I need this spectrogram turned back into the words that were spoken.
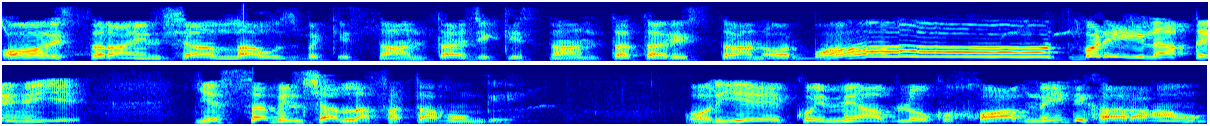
اور اس طرح انشاءاللہ اللہ ازبکستان، تاجکستان تتارستان اور بہت بڑے علاقے ہیں یہ۔ یہ سب انشاءاللہ فتح ہوں گے۔ اور یہ کوئی میں آپ لوگوں کو خواب نہیں دکھا رہا ہوں،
